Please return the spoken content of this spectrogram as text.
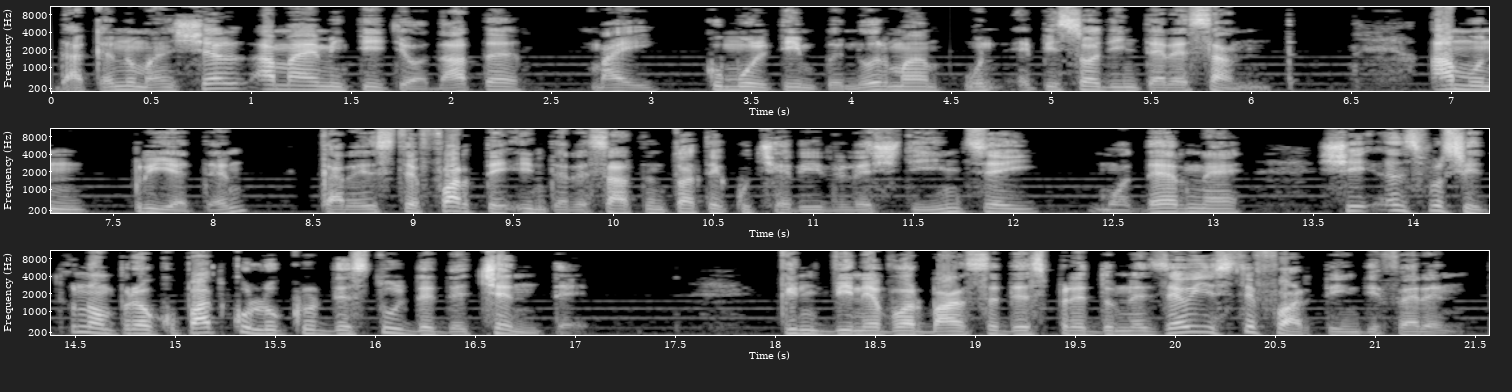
Dacă nu mă înșel, am mai amintit eu odată, mai cu mult timp în urmă, un episod interesant. Am un prieten care este foarte interesat în toate cuceririle științei moderne și, în sfârșit, un om preocupat cu lucruri destul de decente. Când vine vorba însă despre Dumnezeu, este foarte indiferent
